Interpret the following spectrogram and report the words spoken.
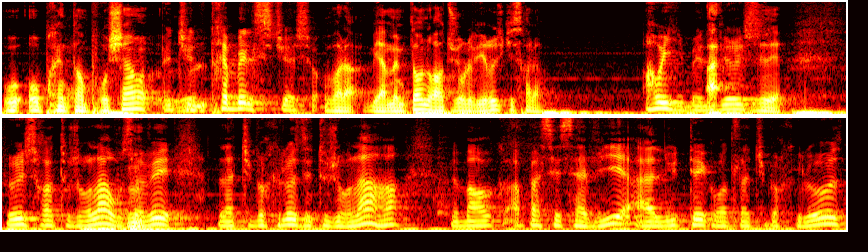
au, printemps prochain. C'est une très belle situation. Voilà, mais en même temps, on aura toujours le virus qui sera là. Ah oui, mais le, ah, virus, le, virus, sera toujours là. Vous mm. savez, la tuberculose est toujours là. Hein. Le Maroc a passé sa vie à lutter contre la tuberculose.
